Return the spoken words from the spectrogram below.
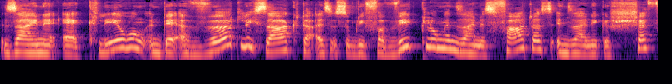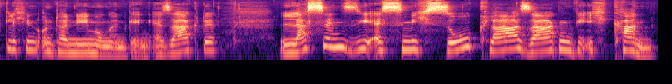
seine Erklärung, in der er wörtlich sagte, als es um die Verwicklungen seines Vaters in seine geschäftlichen Unternehmungen ging. Er sagte, lassen Sie es mich so klar sagen, wie ich kann.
